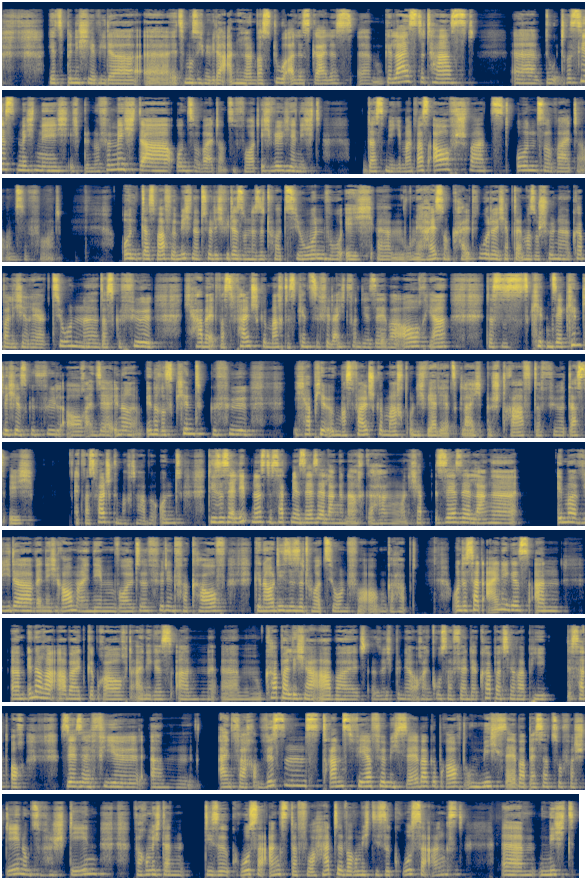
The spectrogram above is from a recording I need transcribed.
Jetzt bin ich hier wieder, äh, jetzt muss ich mir wieder anhören, was du alles Geiles ähm, geleistet hast. Äh, du interessierst mich nicht, ich bin nur für mich da und so weiter und so fort. Ich will hier nicht, dass mir jemand was aufschwatzt und so weiter und so fort. Und das war für mich natürlich wieder so eine Situation, wo ich, ähm, wo mir heiß und kalt wurde. Ich habe da immer so schöne körperliche Reaktionen, ne? das Gefühl, ich habe etwas falsch gemacht. Das kennst du vielleicht von dir selber auch, ja. Das ist ein sehr kindliches Gefühl auch, ein sehr inneres Kindgefühl. Ich habe hier irgendwas falsch gemacht und ich werde jetzt gleich bestraft dafür, dass ich etwas falsch gemacht habe. Und dieses Erlebnis, das hat mir sehr, sehr lange nachgehangen. Und ich habe sehr, sehr lange immer wieder, wenn ich Raum einnehmen wollte für den Verkauf, genau diese Situation vor Augen gehabt. Und es hat einiges an ähm, innerer Arbeit gebraucht, einiges an ähm, körperlicher Arbeit. Also ich bin ja auch ein großer Fan der Körpertherapie. Es hat auch sehr, sehr viel ähm, einfach Wissenstransfer für mich selber gebraucht, um mich selber besser zu verstehen, um zu verstehen, warum ich dann diese große Angst davor hatte, warum ich diese große Angst ähm, nicht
